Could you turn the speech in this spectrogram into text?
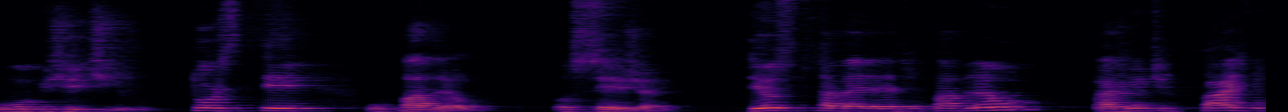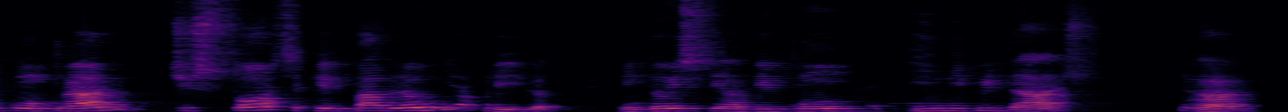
o objetivo, torcer o padrão. Ou seja, Deus estabelece o padrão, a gente faz o contrário, distorce aquele padrão e aplica. Então isso tem a ver com iniquidade. Tá?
